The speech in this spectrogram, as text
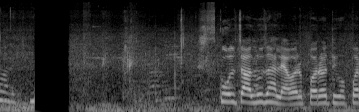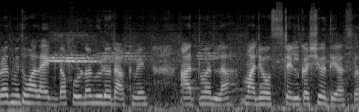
सांगते स्कूल चालू झाल्यावर परत येऊ. परत मी तुम्हाला एकदा पूर्ण व्हिडिओ दाखवेन आतमधला. माझी हॉस्टेल कशी होती असं.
